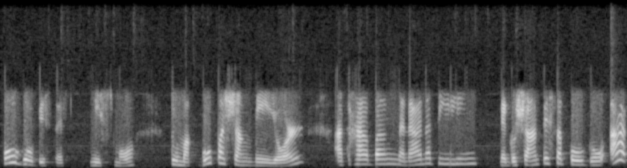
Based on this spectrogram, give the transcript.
Pogo business mismo, tumakbo pa siyang mayor, at habang nananatiling negosyante sa Pogo at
